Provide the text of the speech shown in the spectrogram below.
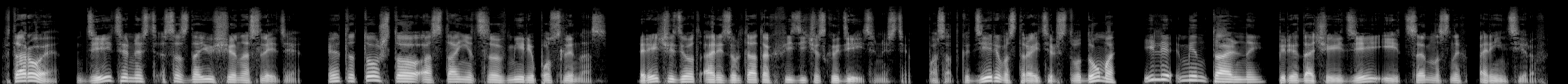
Второе. Деятельность, создающая наследие. Это то, что останется в мире после нас. Речь идет о результатах физической деятельности, посадка дерева, строительство дома или ментальной, передача идей и ценностных ориентиров.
